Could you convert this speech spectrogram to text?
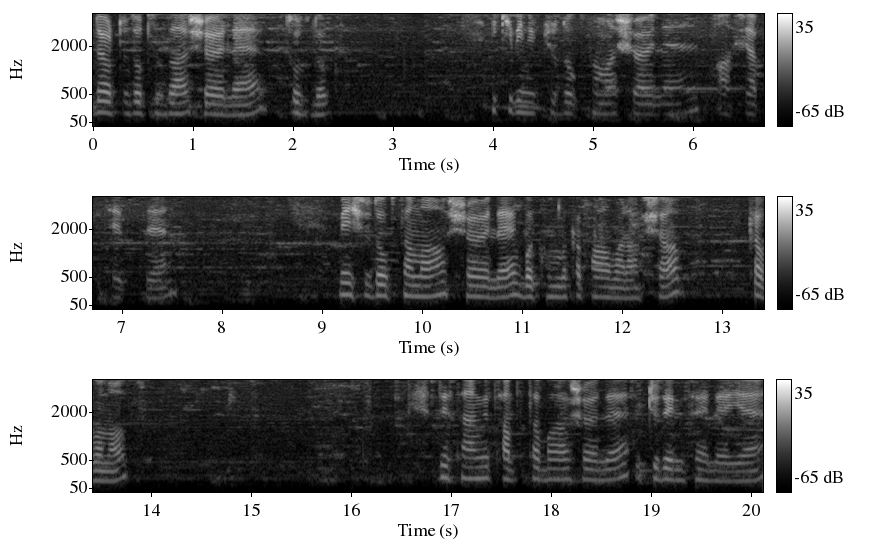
430'da şöyle tuzluk. 2390'a şöyle ahşap bir tepsi. 590'a şöyle vakumlu kapağı var ahşap. Kavanoz. Desenli tatlı tabağı şöyle 350 TL'ye.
